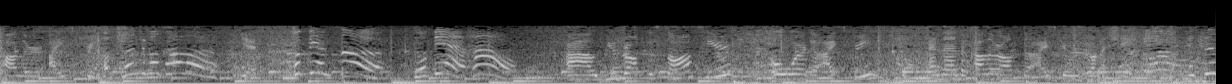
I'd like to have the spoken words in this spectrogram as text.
color ice cream. A changeable color? Yes. 会变色？怎么变？How? Uh, you drop the sauce here over the ice cream, and then the color of the ice cream is gonna change. 哎，真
